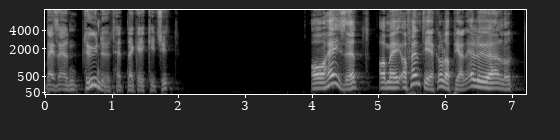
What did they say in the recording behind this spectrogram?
ezen tűnődhetnek egy kicsit. A helyzet, amely a fentiek alapján előállott,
